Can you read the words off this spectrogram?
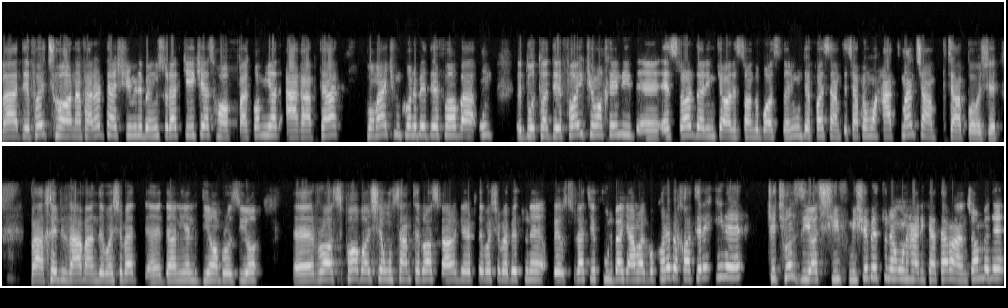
و دفاع چهار نفره رو تشکیل میده به اون صورت که یکی از هافبک ها میاد عقبتر. کمک می‌کنه به دفاع و اون دوتا دفاعی که ما خیلی اصرار داریم که آلساندرو باستانی اون دفاع سمت چپ ما حتما چپ چپ باشه و خیلی رونده باشه و دانیل دیامبروزیو راست پا باشه اون سمت راست قرار گرفته باشه و بتونه به صورت یه فول عمل بکنه. به خاطر اینه که چون زیاد شیف میشه بتونه اون حرکت رو انجام بده.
